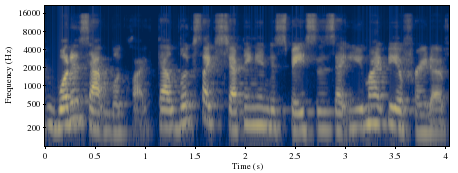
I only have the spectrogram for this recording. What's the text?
what does that look like? That looks like stepping into spaces that you might be afraid of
